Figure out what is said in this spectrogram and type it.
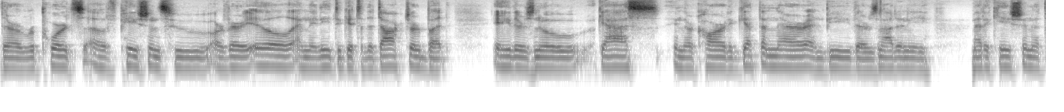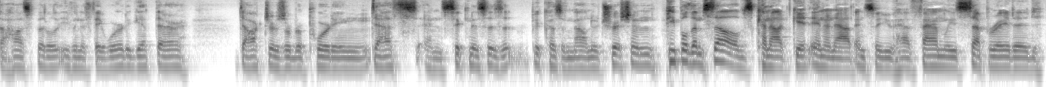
There are reports of patients who are very ill and they need to get to the doctor, but A, there's no gas in their car to get them there, and B, there's not any medication at the hospital, even if they were to get there. Doctors are reporting deaths and sicknesses because of malnutrition. People themselves cannot get in and out, and so you have families separated.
